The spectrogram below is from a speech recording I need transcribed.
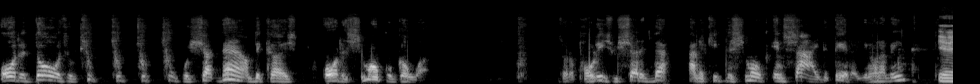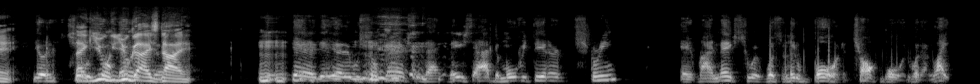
all the doors would, choop, choop, choop, choop, would shut down because all the smoke would go up. So the police would shut it down to keep the smoke inside the theater. You know what I mean? Yeah. Yo, Like you you guys gangster. die. Yeah, yeah, yeah. It was so gangster that they used to have the movie theater screen, and right next to it was a little board, a chalkboard with a light.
